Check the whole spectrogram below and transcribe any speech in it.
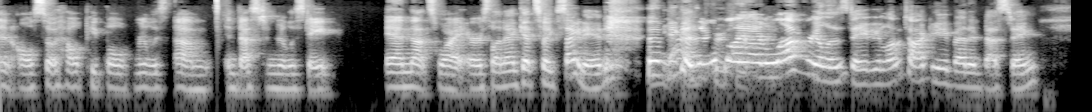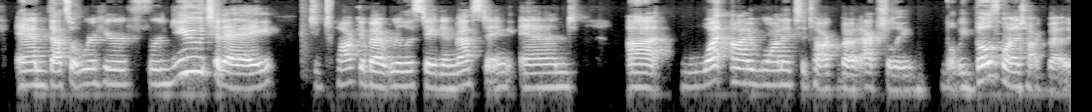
and also help people really um, invest in real estate and that's why Araceli and I get so excited because yeah, Araceli sure. and I love real estate. We love talking about investing. And that's what we're here for you today to talk about real estate investing. And uh, what I wanted to talk about, actually, what we both want to talk about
